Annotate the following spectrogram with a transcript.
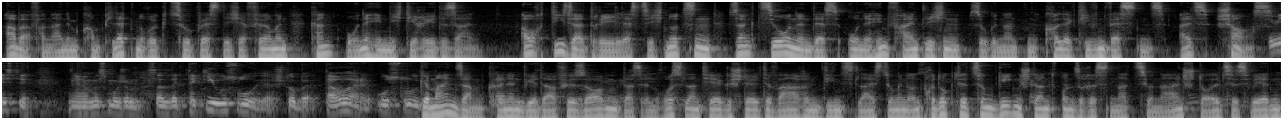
Aber von einem kompletten Rückzug westlicher Firmen kann ohnehin nicht die Rede sein. Auch dieser Dreh lässt sich nutzen, Sanktionen des ohnehin feindlichen sogenannten kollektiven Westens als Chance. Gemeinsam können wir dafür sorgen, dass in Russland hergestellte Waren, Dienstleistungen und Produkte zum Gegenstand unseres nationalen Stolzes werden.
